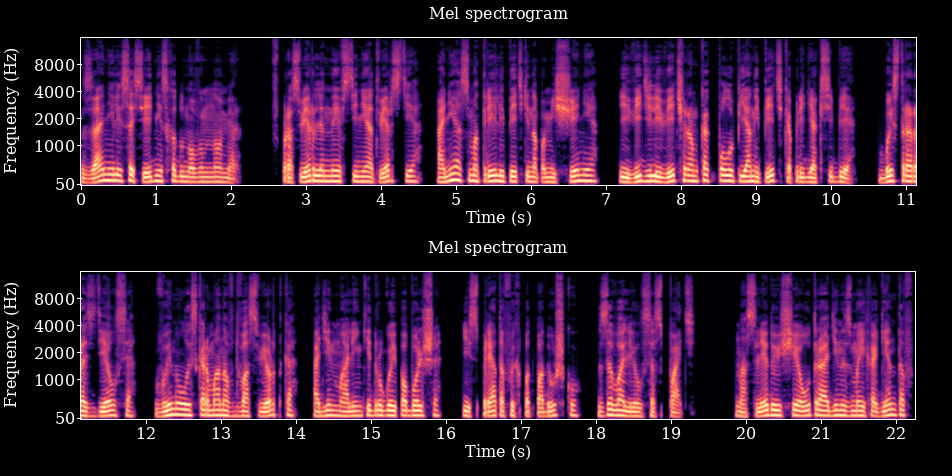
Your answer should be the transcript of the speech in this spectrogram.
заняли соседний с Ходуновым номер. В просверленные в стене отверстия они осмотрели Петькино помещение и видели вечером, как полупьяный Петька, придя к себе, быстро разделся, вынул из карманов два свертка, один маленький, другой побольше, и, спрятав их под подушку, завалился спать. На следующее утро один из моих агентов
